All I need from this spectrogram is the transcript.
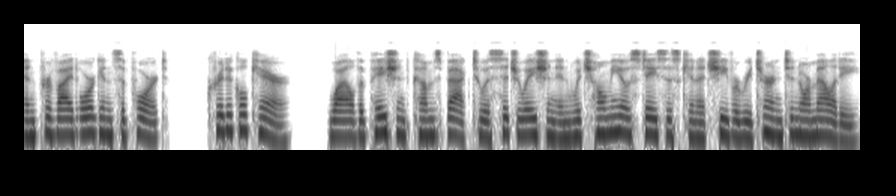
and provide organ support, critical care, while the patient comes back to a situation in which homeostasis can achieve a return to normality.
